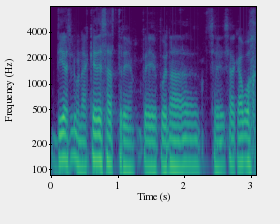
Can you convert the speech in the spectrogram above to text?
10 lunas, qué desastre. Pues, pues nada, se, se acabó.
